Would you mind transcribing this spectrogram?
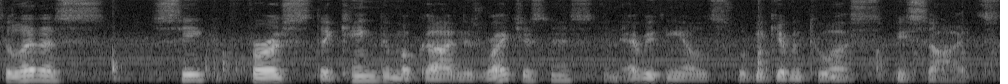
So let us seek first the kingdom of God and His righteousness, and everything else will be given to us besides.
